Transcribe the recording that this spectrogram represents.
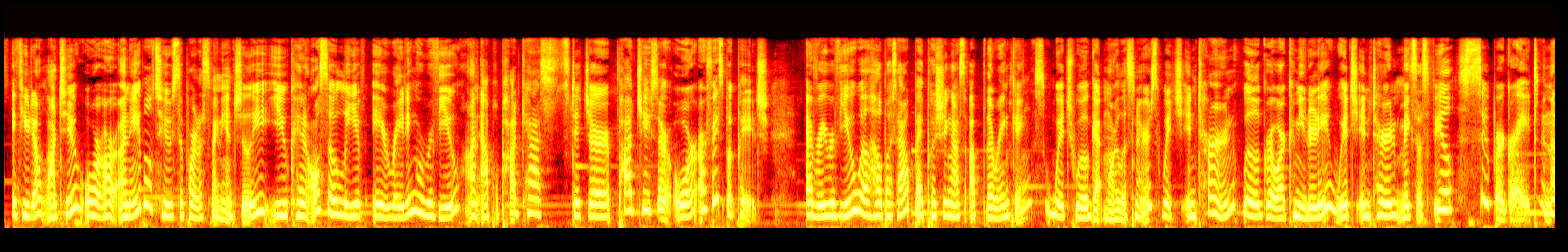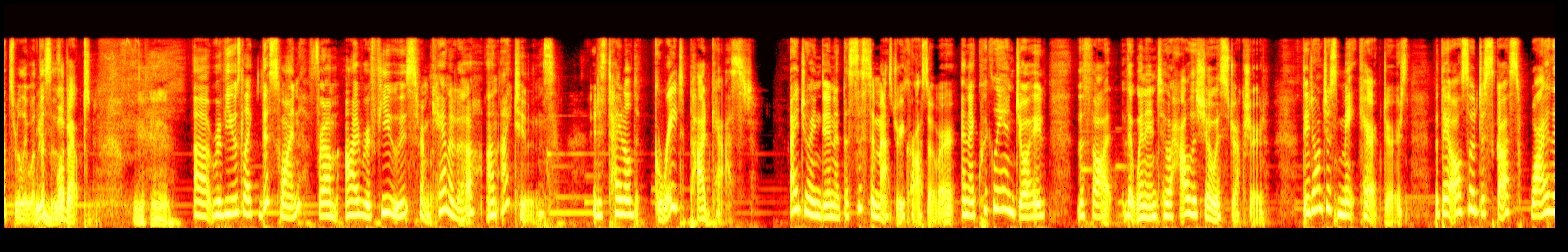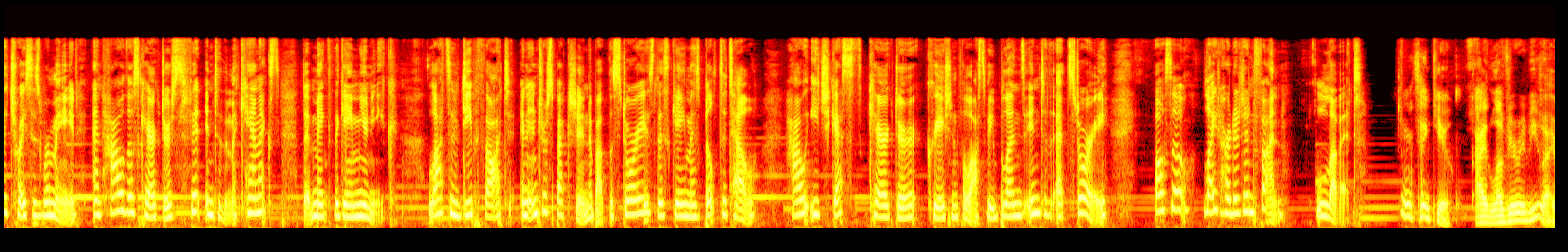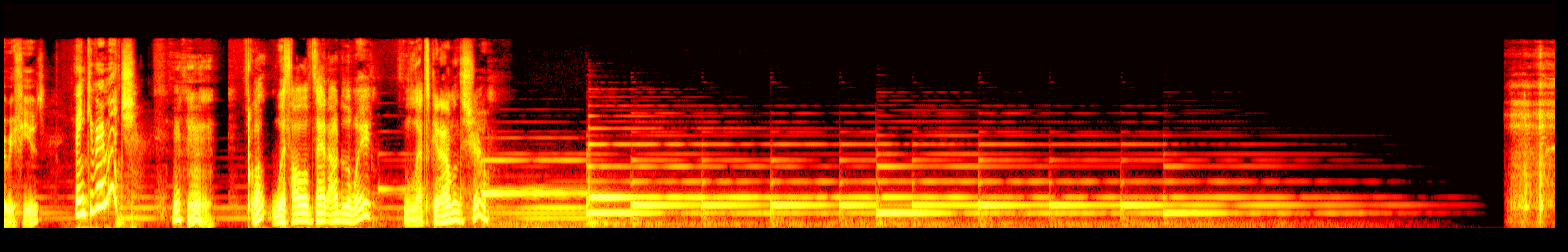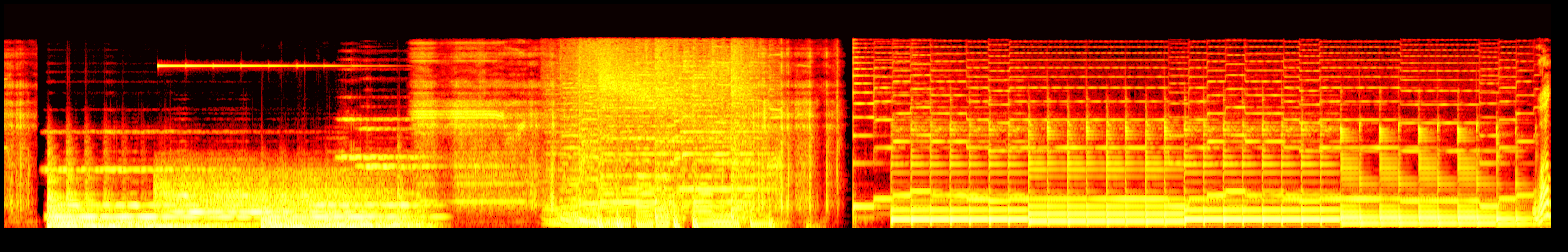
If you don't want to or are unable to support us financially, you can also leave a rating or review on Apple Podcasts, Stitcher, Podchaser, or our Facebook page. Every review will help us out by pushing us up the rankings, which will get more listeners, which in turn will grow our community, which in turn makes us feel super great. And that's really what this is about. Uh, reviews like this one from I Refuse from Canada on iTunes. It is titled Great Podcast. I joined in at the System Mastery crossover, and I quickly enjoyed the thought that went into how the show is structured. They don't just make characters, but they also discuss why the choices were made and how those characters fit into the mechanics that make the game unique. Lots of deep thought and introspection about the stories this game is built to tell, how each guest's character creation philosophy blends into that story. Also, lighthearted and fun. Love it. Well, thank you. I love your review. I refuse. Thank you very much. Mm-hmm. Well, with all of that out of the way, let's get on with the show.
